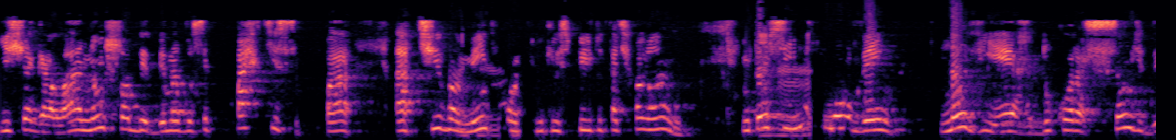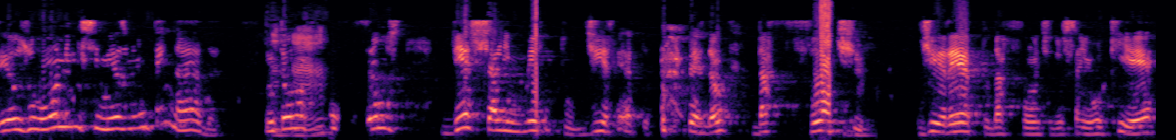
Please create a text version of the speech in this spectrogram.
e chegar lá, não só beber, mas você participar ativamente com aquilo que o Espírito está te falando. Então, se uhum. isso não vem, não vier do coração de Deus, o homem em si mesmo não tem nada. Então, nós uhum. precisamos desse alimento direto, perdão, da fonte, direto da fonte do Senhor, que é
